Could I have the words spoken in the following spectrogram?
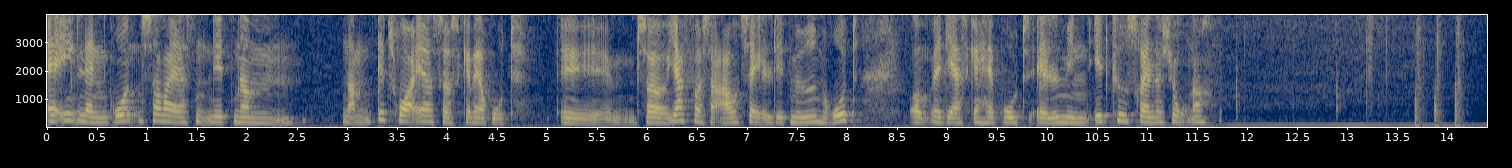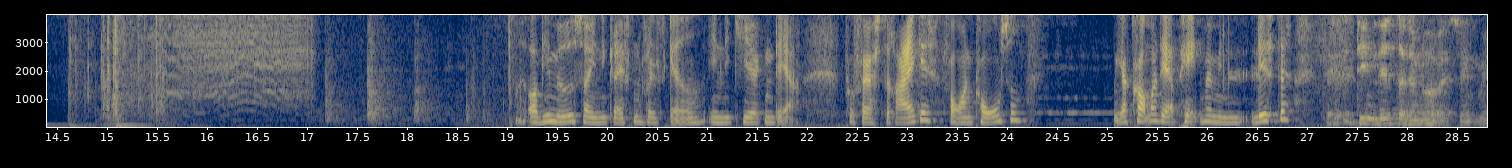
af en eller anden grund, så var jeg sådan lidt, Nå, mm, mm, det tror jeg så skal være Rut. Øh, så jeg får så aftalt et møde med Rut, om at jeg skal have brudt alle mine etkødsrelationer. Og vi mødes så inde i Griftenfeldsgade, inde i kirken der, på første række foran korset. Jeg kommer der pænt med min liste. Din liste af dem, du har været i seng med?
